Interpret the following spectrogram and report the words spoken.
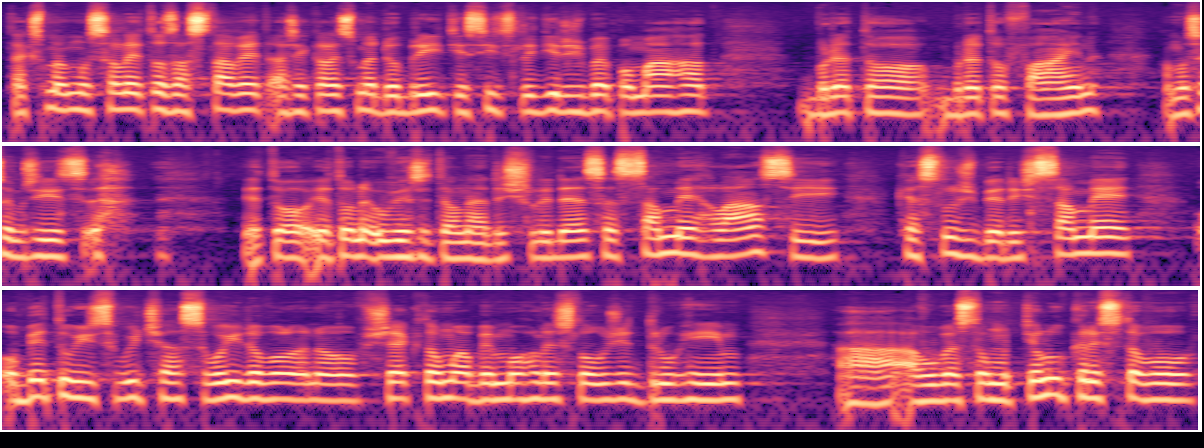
tak jsme museli to zastavit a říkali jsme, dobrý, tisíc lidí, když bude pomáhat, bude to, bude to fajn. A musím říct, je to, je to neuvěřitelné, když lidé se sami hlásí ke službě, když sami obětují svůj čas, svoji dovolenou, vše k tomu, aby mohli sloužit druhým a, a vůbec tomu tělu Kristovu,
